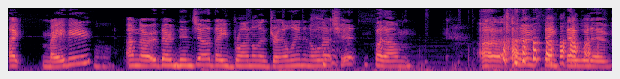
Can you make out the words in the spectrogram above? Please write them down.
Like maybe Mhm. I know they're ninja, they run on adrenaline and all that shit, but um, uh, I don't think they would have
